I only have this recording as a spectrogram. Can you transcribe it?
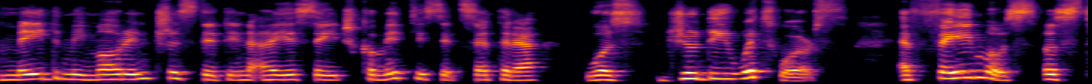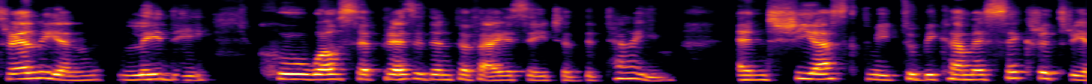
made me more interested in ISH committees, etc., was Judy Whitworth, a famous Australian lady who was a president of ISH at the time. And she asked me to become a secretary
